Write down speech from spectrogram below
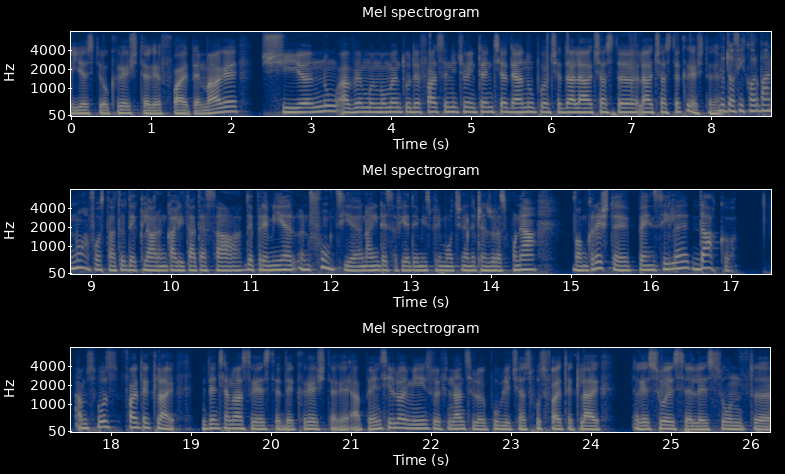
este o creștere foarte mare și uh, nu avem în momentul de față nicio intenție de a nu proceda la această, la această creștere. Ludovic Orban nu a fost atât de clar în calitatea sa de premier în funcție înainte să fie demis prin moțiune de cenzură. Spunea, vom crește pensiile dacă. Am spus foarte clar, intenția noastră este de creștere a pensiilor. Ministrul Finanțelor Publice a spus foarte clar, resursele sunt uh,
